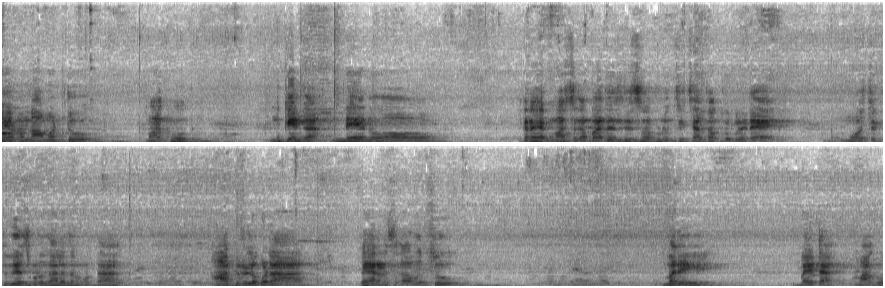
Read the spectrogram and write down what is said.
మేమున్నామంటూ మాకు ముఖ్యంగా నేను ఇక్కడ హెడ్ మాస్టర్గా బాధ్యతలు తీసినప్పటి నుంచి చాలా తక్కువ పీరియడే మోస్ట్లీ టూ ఇయర్స్ కూడా కాలేదనుకుంటా. ఆ పీరియడ్లో కూడా పేరెంట్స్ కావచ్చు మరి బయట మాకు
